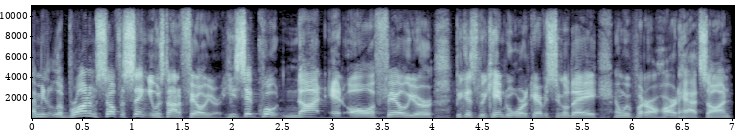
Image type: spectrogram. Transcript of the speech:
I mean LeBron himself is saying it was not a failure. He said, quote, not at all a failure because we came to work every single day and we put our hard hats on.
